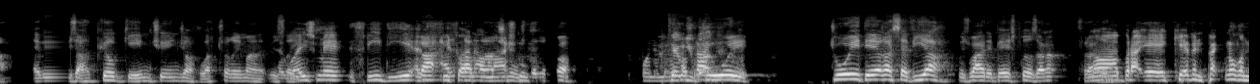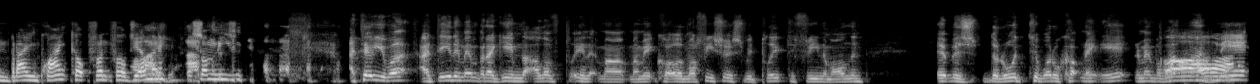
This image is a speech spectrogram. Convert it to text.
a, it was a pure game changer, literally, man. It was It like was, mate. 3D at FIFA International. soccer. On Tell you what. Joey, Joey De La Sevilla was one of the best players in it. For No, but uh, Kevin Picknell and Brian Plank up front for Germany Aye. for some reason. I tell you what, I do remember a game that I loved playing at my, my mate Colin Murphy's house. We'd play it to three in the morning. It was the road to World Cup '98. Remember that? Oh, man? mate,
